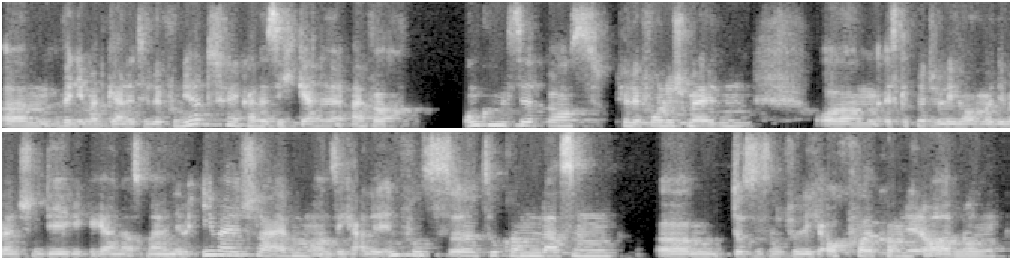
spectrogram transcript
ähm, wenn jemand gerne telefoniert, dann kann er sich gerne einfach unkompliziert bei uns telefonisch melden. Ähm, es gibt natürlich auch immer die Menschen, die gerne erstmal eine E-Mail schreiben und sich alle Infos äh, zukommen lassen. Ähm, das ist natürlich auch vollkommen in Ordnung.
